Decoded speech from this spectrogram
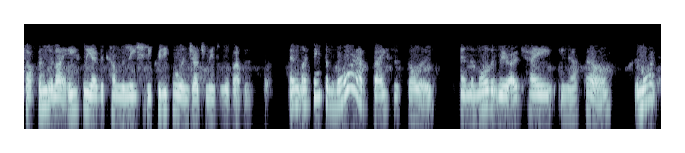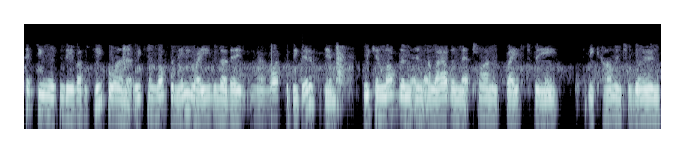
softened and I easily overcome the need to be critical and judgmental of others. And I think the more our base is solid and the more that we're okay in ourselves, the more accepting we can be of other people and that we can love them anyway, even though they, you know, life could be better for them. We can love them and allow them that time and space to be, to become and to learn,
